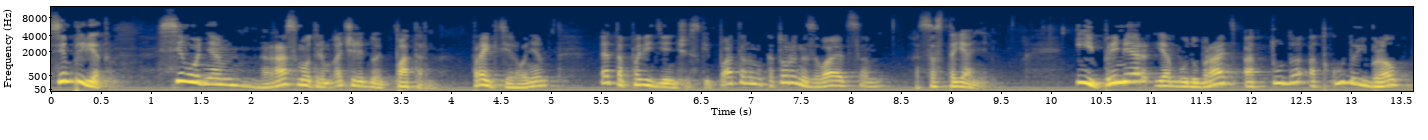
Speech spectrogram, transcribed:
Всем привет! Сегодня рассмотрим очередной паттерн проектирования. Это поведенческий паттерн, который называется состояние. И пример я буду брать оттуда, откуда и брал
